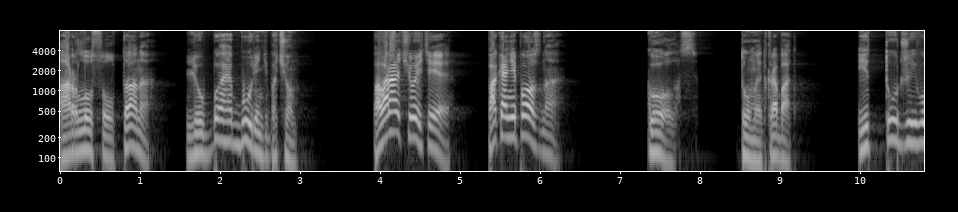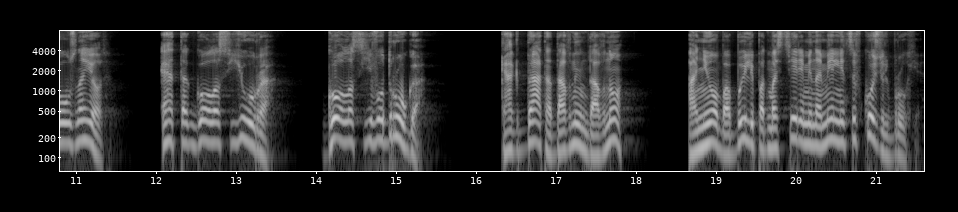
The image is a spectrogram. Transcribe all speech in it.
Орлу султана любая буря нипочем. «Поворачивайте, пока не поздно!» Голос, думает Крабат. И тут же его узнает. Это голос Юра, голос его друга. Когда-то давным-давно они оба были подмастерьями на мельнице в Козельбрухе.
